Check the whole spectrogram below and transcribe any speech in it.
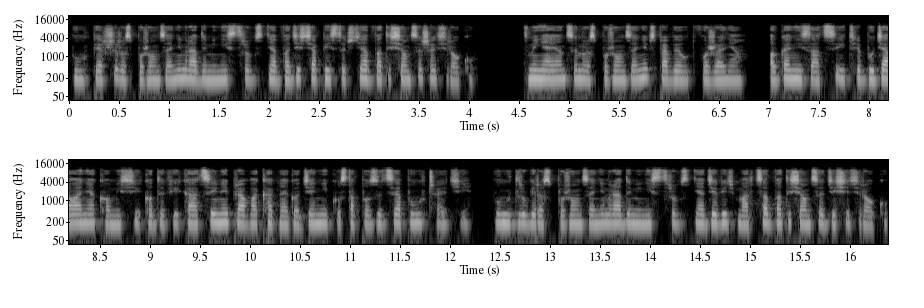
punkt pierwszy rozporządzeniem Rady Ministrów z dnia 25 stycznia 2006 roku zmieniającym rozporządzenie w sprawie utworzenia, organizacji i trybu działania Komisji Kodyfikacyjnej Prawa Karnego Dziennik Ustaw Pozycja punkt trzeci, punkt drugi rozporządzeniem Rady Ministrów z dnia 9 marca 2010 roku,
